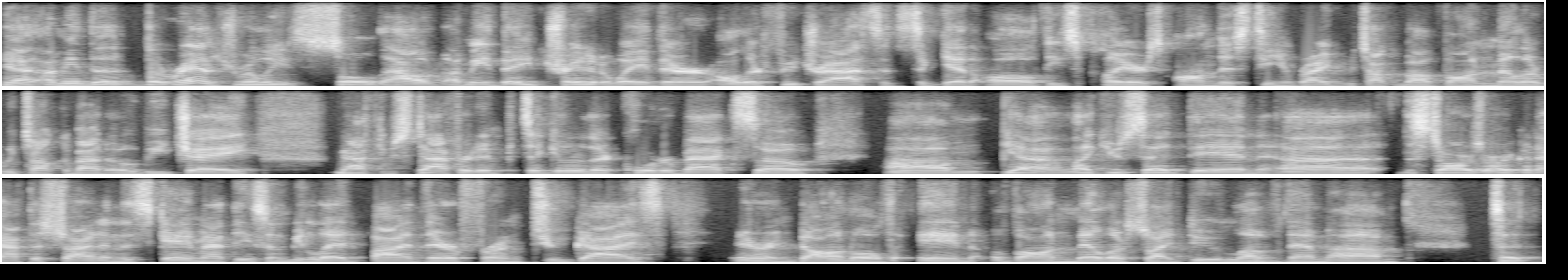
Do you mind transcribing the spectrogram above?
Yeah, I mean the the Rams really sold out. I mean they traded away their all their future assets to get all these players on this team, right? We talked about Von Miller, we talked about OBJ, Matthew Stafford in particular, their quarterback. So um, yeah, like you said, Dan, uh, the stars are going to have to shine in this game. I think it's going to be led by their front two guys, Aaron Donald and Von Miller. So I do love them. Um, to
